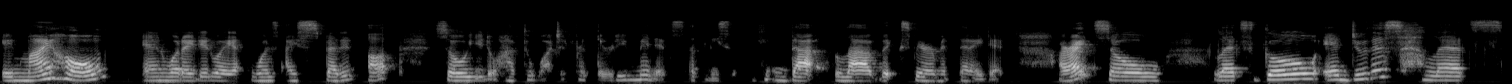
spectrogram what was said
in my home. And what I did was I sped it up so you don't have to watch it for 30 minutes, at least that lab experiment that I did. All right, so let's go and do this. Let's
